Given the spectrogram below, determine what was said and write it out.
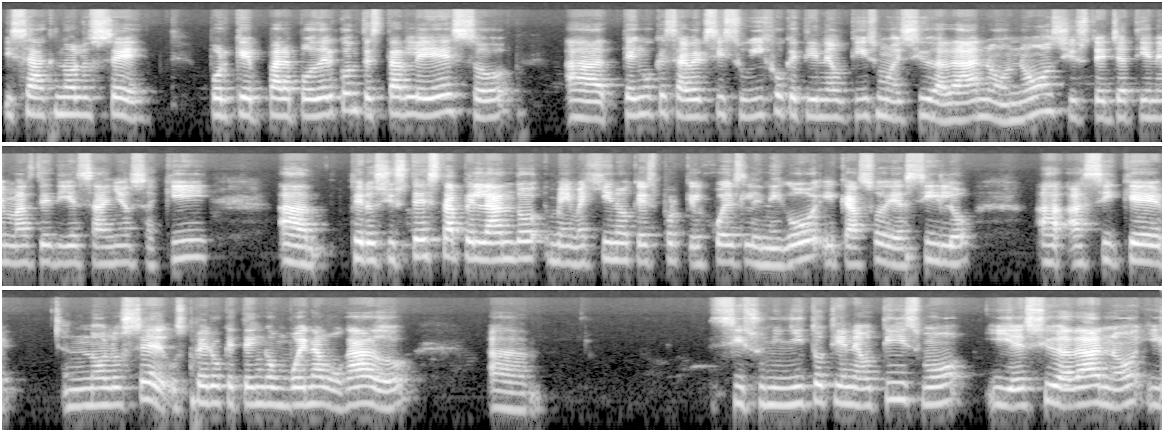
Isaac, no lo sé, porque para poder contestarle eso, ah, tengo que saber si su hijo que tiene autismo es ciudadano o no, si usted ya tiene más de 10 años aquí. Ah, pero si usted está apelando, me imagino que es porque el juez le negó el caso de asilo Ah, así que no lo sé, espero que tenga un buen abogado. Si su niñito tiene autismo y es ciudadano y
